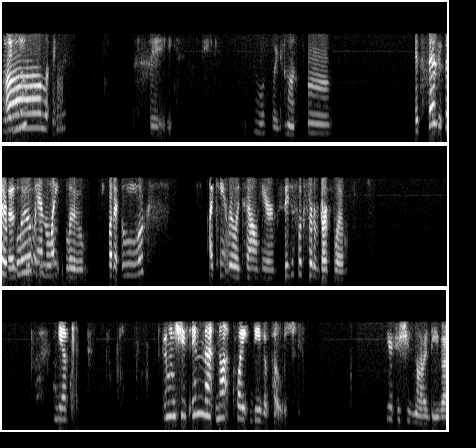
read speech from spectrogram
Are Um, let me see. It looks like, huh? Hmm. It says It they're says blue blue. and light blue, but it looks. I can't really tell here. They just look sort of dark blue? Yep. I mean, she's in that not quite diva pose. Yeah, because she's not a diva.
